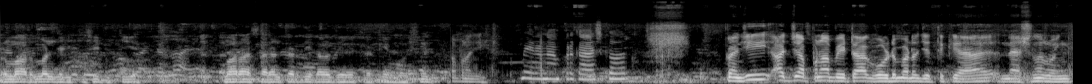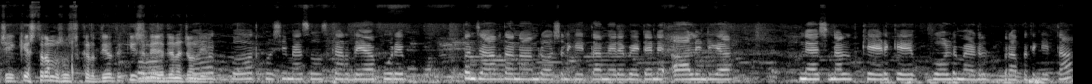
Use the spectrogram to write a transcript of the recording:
ਪਰਮਾਤਮਾ ਨੇ ਜਿਹੜੀ ਖੁਸ਼ੀ ਦਿੱਤੀ ਹੈ। ਮਹਾਰਾਜ ਸਾਰਿਆਂ ਨੂੰ ਚੜ੍ਹਦੀ ਕਲਾ ਦੇ ਵਿੱਚ ਰੱਖੇ ਬਖਸ਼ੇ ਆਪਣਾ ਜੀ। ਮੇਰਾ ਨਾਮ ਪ੍ਰਕਾਸ਼ ਕੌਰ। ਭੈਣ ਜੀ ਅੱਜ ਆਪਣਾ ਬੇਟਾ 골ਡ ਮੈਡਲ ਜਿੱਤ ਕੇ ਆਇਆ ਹੈ ਨੈਸ਼ਨਲ ਰੋਇੰਗ 'ਚ। ਕਿਸ ਤਰ੍ਹਾਂ ਮਹਿਸੂਸ ਕਰਦੇ ਹੋ ਤੇ ਕੀ ਸੰਦੇਸ਼ ਦੇਣਾ ਚਾਹੁੰਦੇ ਬਹੁਤ ਹੋ? ਬਹੁਤ ਖੁਸ਼ੀ ਮਹਿਸੂਸ ਕਰਦੇ ਆ ਪੂਰੇ ਪੰਜਾਬ ਦਾ ਨਾਮ ਰੋਸ਼ਨ ਕੀਤਾ। ਮੇਰੇ ਬੇਟੇ ਨੇ ਆਲ ਇੰਡੀਆ ਨੈਸ਼ਨਲ ਖੇਡ ਕੇ 골ਡ ਮੈਡਲ ਪ੍ਰਾਪਤ ਕੀਤਾ।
